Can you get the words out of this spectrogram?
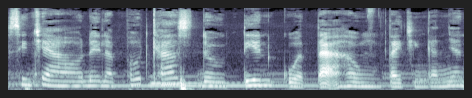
Xin chào, đây là podcast đầu tiên của Tạ Hồng Tài chính cá nhân.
